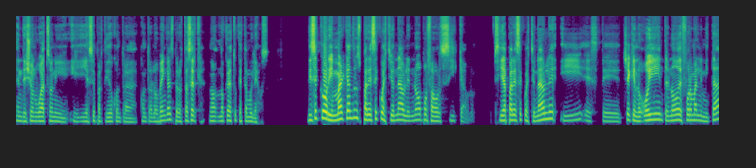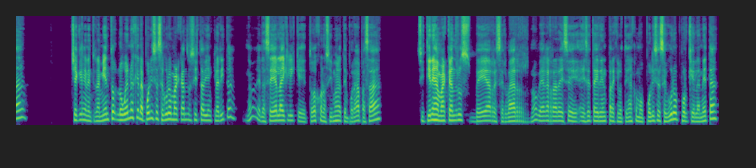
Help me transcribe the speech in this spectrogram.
en Deshaun Watson y, y- y ese partido contra, contra los Bengals, pero está cerca. No, no creas tú que está muy lejos. Dice Cory, Mark Andrews parece cuestionable. No, por favor, sí, cabrón. Sí aparece cuestionable y este, chequenlo. Hoy entrenó de forma limitada. Chequen el entrenamiento. Lo bueno es que la póliza seguro de Mark Andrews sí está bien clarita, ¿no? El ACA Likely que todos conocimos la temporada pasada. Si tienes a Mark Andrews, ve a reservar, ¿no? Ve a agarrar ese, ese end para que lo tengas como póliza seguro, porque la neta,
